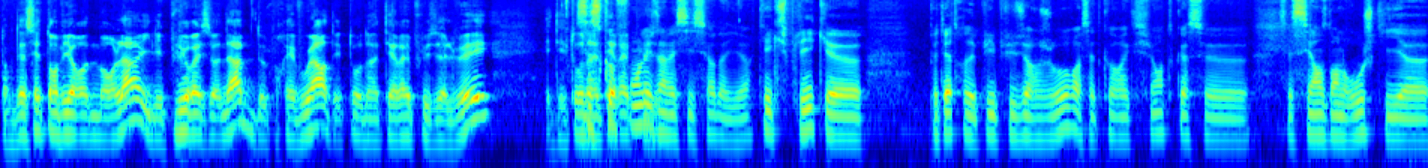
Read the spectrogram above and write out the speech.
Donc, dans cet environnement-là, il est plus raisonnable de prévoir des taux d'intérêt plus élevés. Et des taux C'est ce que font les investisseurs d'ailleurs, qui expliquent euh, peut-être depuis plusieurs jours cette correction, en tout cas ces séances dans le rouge qui, euh,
